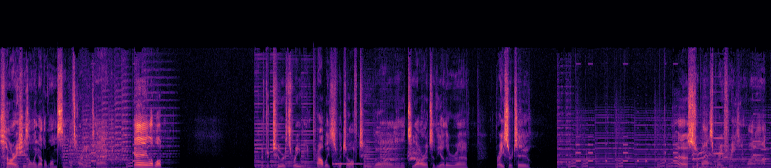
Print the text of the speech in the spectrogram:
Sorry, she's only got the one single target attack. Yay, level up! After two or three, we can probably switch off to uh, the Tiara to the other uh, bracer, too. Uh, Shabon Spray Freezing, why not?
